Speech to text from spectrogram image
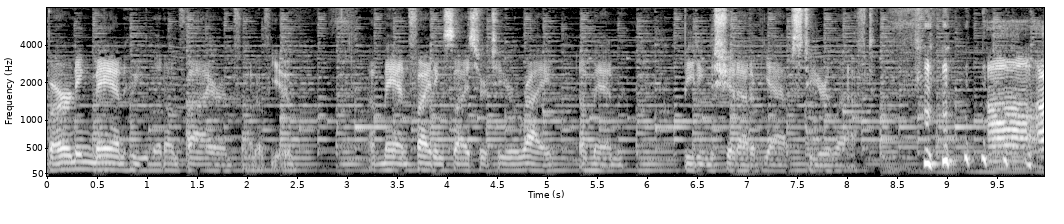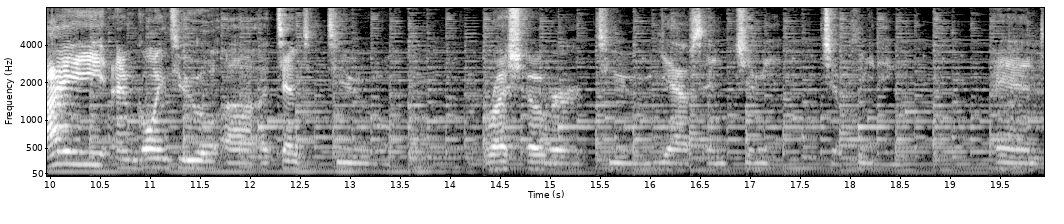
burning man who you lit on fire in front of you. A man fighting Slicer to your right. A man beating the shit out of Yaps to your left. Uh, I am going to uh, attempt to rush over to Yaps and Jimmy depleting and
